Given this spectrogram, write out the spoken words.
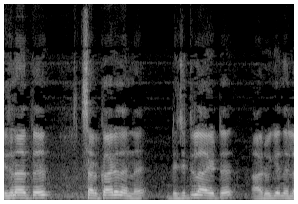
ഇതിനകത്ത് സർക്കാർ തന്നെ ഡിജിറ്റലായിട്ട് ആരോഗ്യനില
